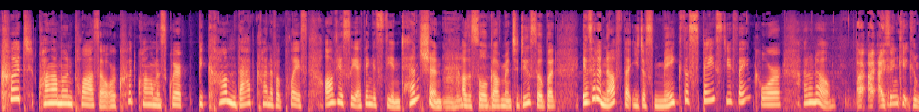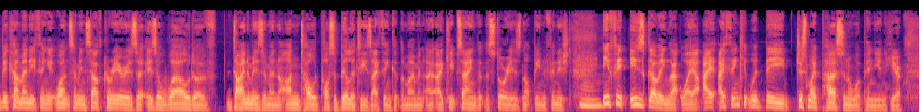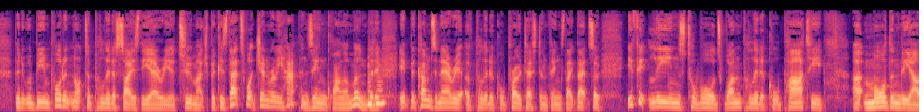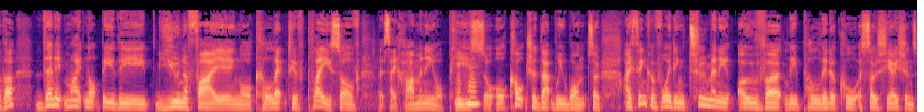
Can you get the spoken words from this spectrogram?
could Gwanghwamun Plaza or could Gwanghwamun Square become that kind of a place? Obviously, I think it's the intention Mm-hmm. of the Seoul government to do so, but is it enough that you just make the space, do you think? Or, I don't know. I, I- think it can become anything it wants. I mean, South Korea is a, is a world of dynamism and untold possibilities, I think, at the moment. I, I keep saying that the story has not been finished. Hmm. If it is going that way, I, I think it would be, just my personal opinion here, that it would be important not to politicize the area too much because that's what generally happens in Gwanghwamun, that it, mm-hmm. it becomes an area of political protest and things like that. So if it leans towards one political party, uh, more than the other, then it might not be the unifying or collective place of, let's say, harmony or peace or, or culture that we want. So I think avoiding too many overtly political associations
